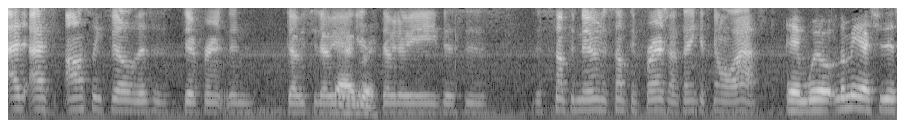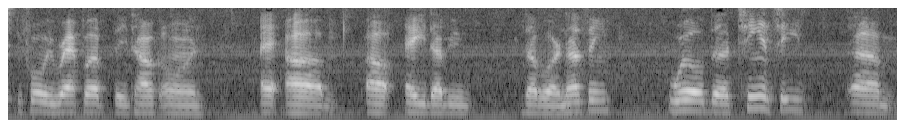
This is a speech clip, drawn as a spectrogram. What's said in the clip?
I, I, I honestly feel this is different than WCW Yeah, against WWE. This is this is something new and it's something fresh. I think it's gonna last. And Will, let me ask you this before we wrap up the talk on um, uh, AEW Double or Nothing. Will the TNT, um,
